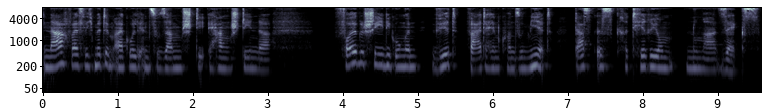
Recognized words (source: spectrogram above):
nachweislich mit dem Alkohol in Zusammenhang stehender Folgeschädigungen wird weiterhin konsumiert. Das ist Kriterium Nummer 6.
